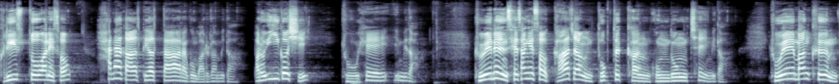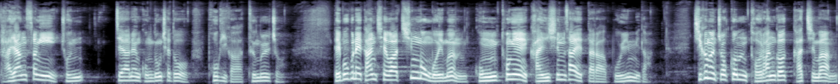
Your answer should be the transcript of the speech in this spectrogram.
그리스도 안에서 하나가 되었다라고 말을 합니다. 바로 이것이 교회입니다. 교회는 세상에서 가장 독특한 공동체입니다. 교회만큼 다양성이 존재하는 공동체도 보기가 드물죠. 대부분의 단체와 친목 모임은 공통의 관심사에 따라 모입니다. 지금은 조금 덜한 것 같지만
